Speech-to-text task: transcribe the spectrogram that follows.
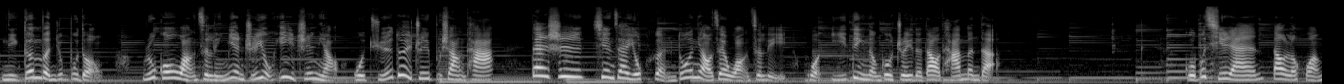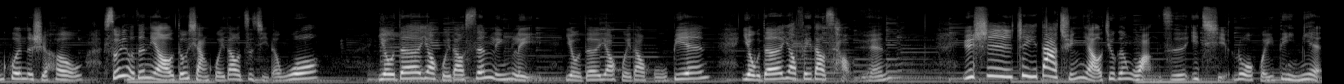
你根本就不懂。如果网子里面只有一只鸟，我绝对追不上它。但是现在有很多鸟在网子里，我一定能够追得到它们的。”果不其然，到了黄昏的时候，所有的鸟都想回到自己的窝，有的要回到森林里，有的要回到湖边，有的要飞到草原。于是这一大群鸟就跟网子一起落回地面，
